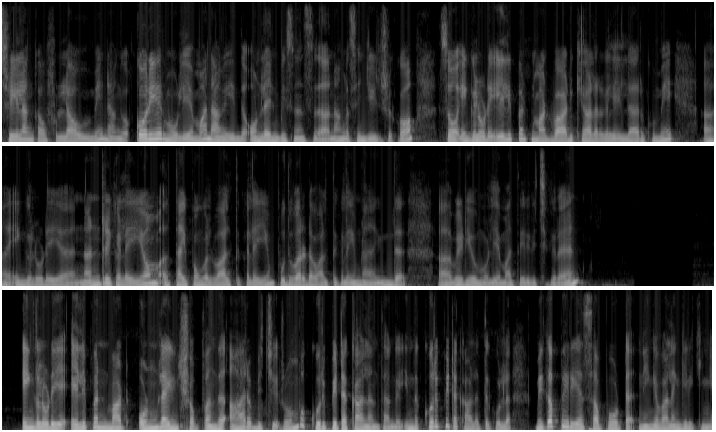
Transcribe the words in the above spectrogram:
ஸ்ரீலங்கா ஃபுல்லாகவுமே நாங்கள் கொரியர் மூலியமாக நாங்கள் இந்த ஆன்லைன் பிஸ்னஸ் நாங்கள் செஞ்சிகிட்ருக்கோம் ஸோ எங்களோட எலிபென்ட் மார்ட் வாடிக்கையாளர்கள் எல்லாருக்குமே எங்களுடைய நன்றிகளையும் தைப்பொங்கல் வாழ்த்துக்களையும் புது வருட வாழ்த்துக்களையும் நான் இந்த வீடியோ மூலியமாக தெரிவிச்சுக்கிறேன். எங்களுடைய எலிபன் மார்ட் ஆன்லைன் ஷாப் வந்து ஆரம்பித்து ரொம்ப குறிப்பிட்ட காலம் தாங்க. இந்த குறிப்பிட்ட காலத்துக்குள்ள மிகப்பெரிய சப்போர்ட்டை நீங்கள் வழங்கியிருக்கீங்க.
